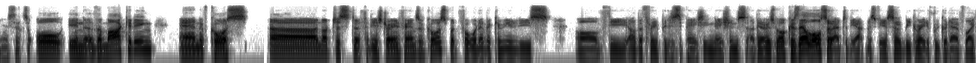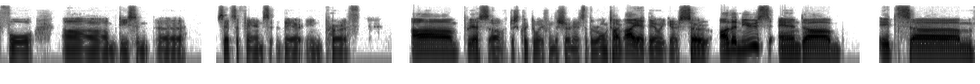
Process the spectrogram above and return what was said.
Yes, it's all in the marketing. And of course, uh, not just uh, for the Australian fans, of course, but for whatever communities of the other three participating nations are there as well because they'll also add to the atmosphere. So it'd be great if we could have like four um, decent uh, sets of fans there in Perth. Um, yes, I've just clicked away from the show notes at the wrong time. Oh yeah, there we go. So other news, and um, it's um,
